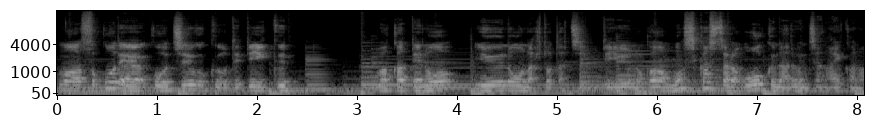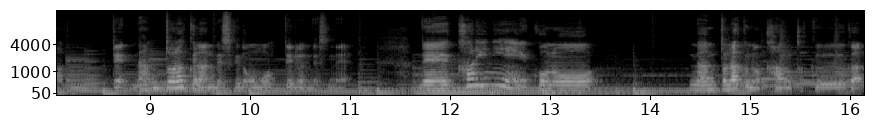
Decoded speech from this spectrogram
まあそこでこう中国を出ていく若手の有能な人たちっていうのがもしかしたら多くなるんじゃないかなってなんとなくなんですけど思ってるんですね。で仮にこのなんとなくの感覚が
